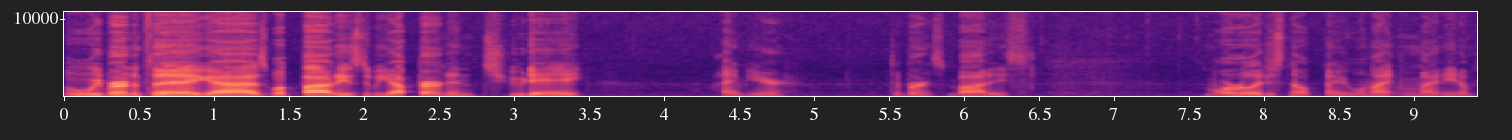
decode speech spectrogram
Who we burning today, guys? What bodies do we got burning today? I'm here to burn some bodies. More religious? Nope. Maybe we'll we might need them.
